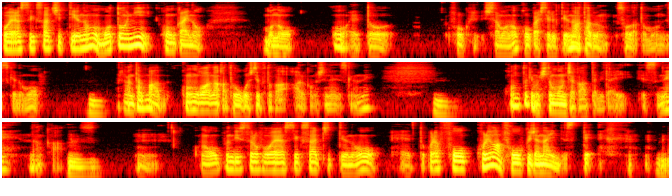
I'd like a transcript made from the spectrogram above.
for Elasticsearch っていうのを元に今回のものを、えっと、フォークしたものを公開してるっていうのは多分そうだと思うんですけども、うん。あ多分まあ、今後はなんか統合していくとかあるかもしれないですけどね。うん。この時も一悶着あったみたいですね。なんか、うん。うん。この Open Distro for Elasticsearch っていうのを、えっと、これはフォーク、これはフォークじゃないんですって。うん。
